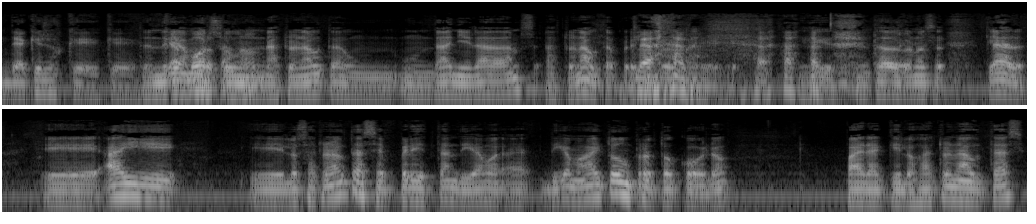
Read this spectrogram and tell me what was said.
de aquellos que, que tendríamos un astronauta un, Daniel Adams astronauta pero claro. Eh, sentado con nosotros claro eh, hay los astronautas se prestan digamos digamos hay todo un protocolo para que los astronautas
